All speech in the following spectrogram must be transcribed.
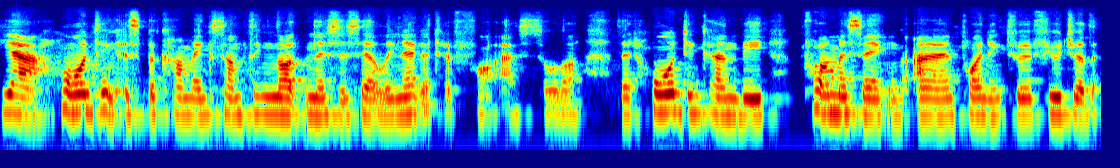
yeah, haunting is becoming something not necessarily negative for us. So the, that haunting can be promising and pointing to a future that,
